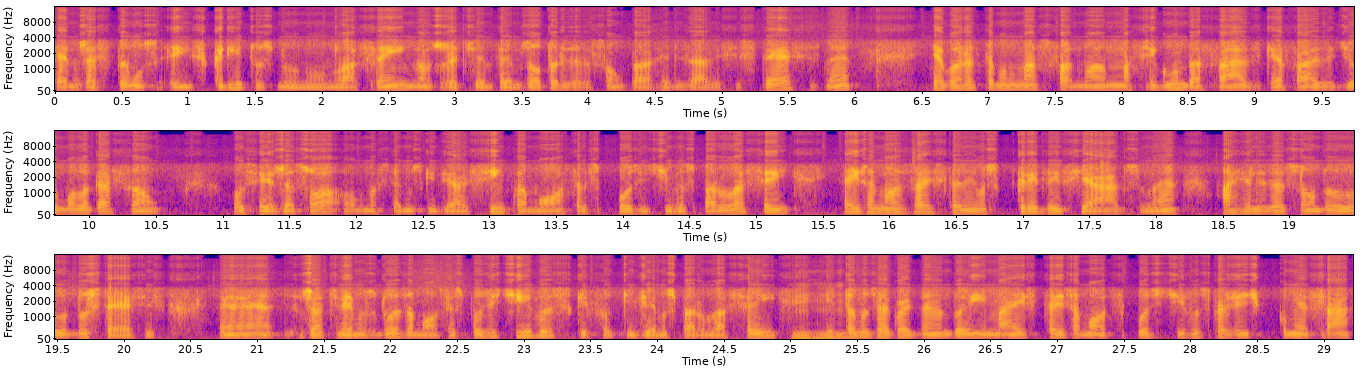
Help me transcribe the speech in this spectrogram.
é, nós já estamos inscritos no, no, no LACEN, nós já tivemos autorização para realizar esses testes, né? E agora estamos numa, numa segunda fase, que é a fase de homologação. Ou seja, só nós temos que enviar cinco amostras positivas para o LACEN aí já nós já estaremos credenciados né, à realização do, dos testes. É, já tivemos duas amostras positivas que, que viemos para o LACEN uhum. e estamos aguardando aí mais três amostras positivas para a gente começar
